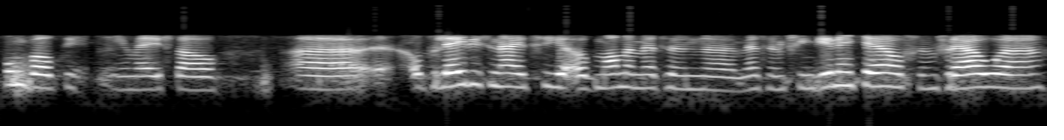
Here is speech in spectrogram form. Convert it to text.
honkbalteams hier meestal. op Ladies Night zie je ook mannen met hun, met hun vriendinnetje of hun vrouwen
